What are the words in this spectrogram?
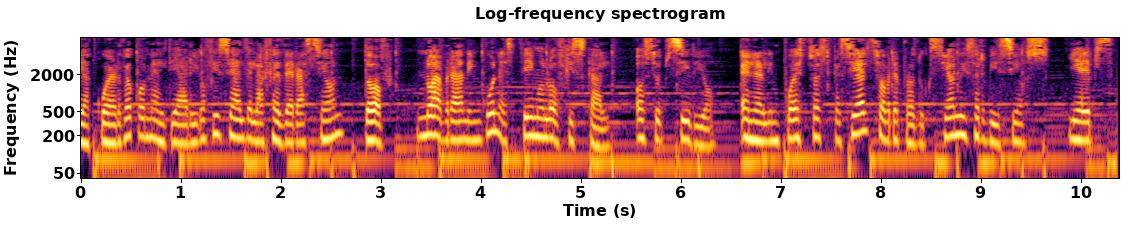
De acuerdo con el diario oficial de la Federación, DOF, no habrá ningún estímulo fiscal, o subsidio, en el impuesto especial sobre producción y servicios, IEPS,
